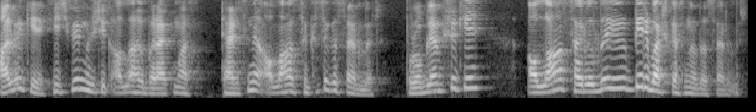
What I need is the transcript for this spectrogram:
Halbuki hiçbir müşrik Allah'ı bırakmaz. Tersine Allah'a sıkı sıkı sarılır. Problem şu ki Allah'a sarıldığı gibi bir başkasına da sarılır.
